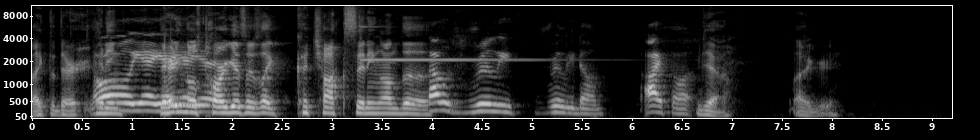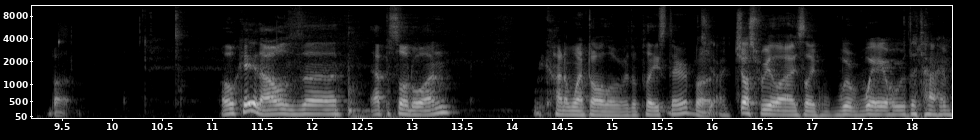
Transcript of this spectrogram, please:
Like that they're hitting, Oh, yeah, yeah, they're hitting yeah, those yeah. targets. There's like Tkachuk sitting on the. that was really really dumb. I thought. Yeah, I agree. But okay, that was uh episode one. We kind of went all over the place there, but I just realized like we're way over the time,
